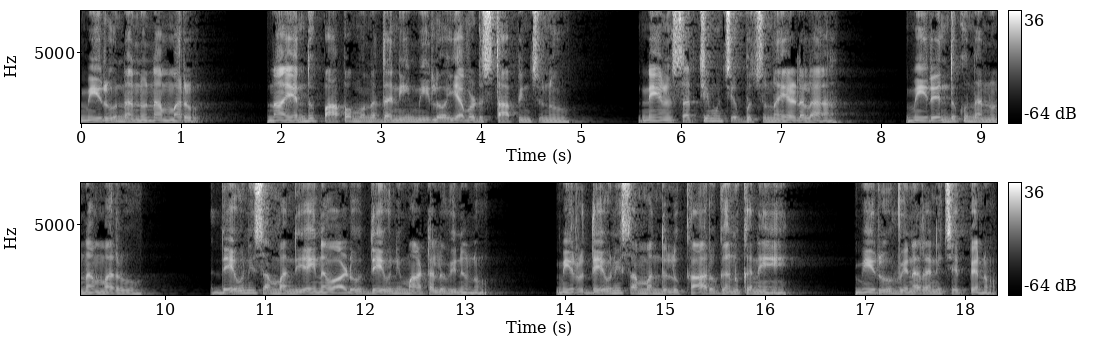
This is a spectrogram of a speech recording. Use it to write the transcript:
మీరు నన్ను నమ్మరు. నా యందు పాపమున్నదని మీలో ఎవడు స్థాపించును? నేను సత్యము చెప్పుచున్న ఎడల మీరెందుకు నన్ను నమ్మరు? దేవుని సంబంధి అయిన వాడు దేవుని మాటలు వినును. మీరు దేవుని సంబంధులు కారు గనుకనే మీరు వినరని చెప్పెను.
